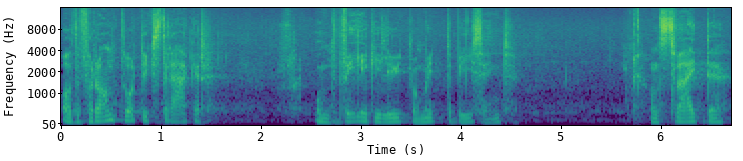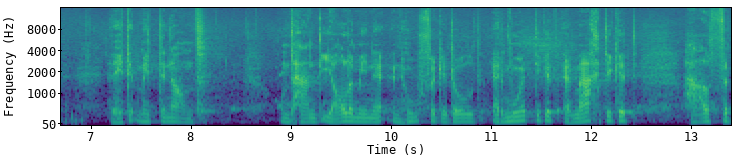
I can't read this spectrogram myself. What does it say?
oder Verantwortungsträger und willige Leute, die mit dabei sind. Und das Zweite, redet miteinander und haben in allem einen Haufen Geduld. Ermutigen, ermächtigen, helfen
